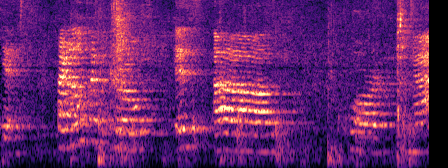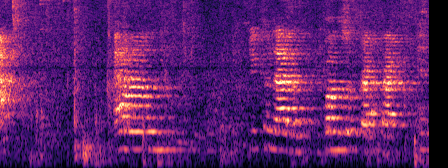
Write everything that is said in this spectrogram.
Yes, Final Cut uh, for Mac, and you can add a bunch of effects in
